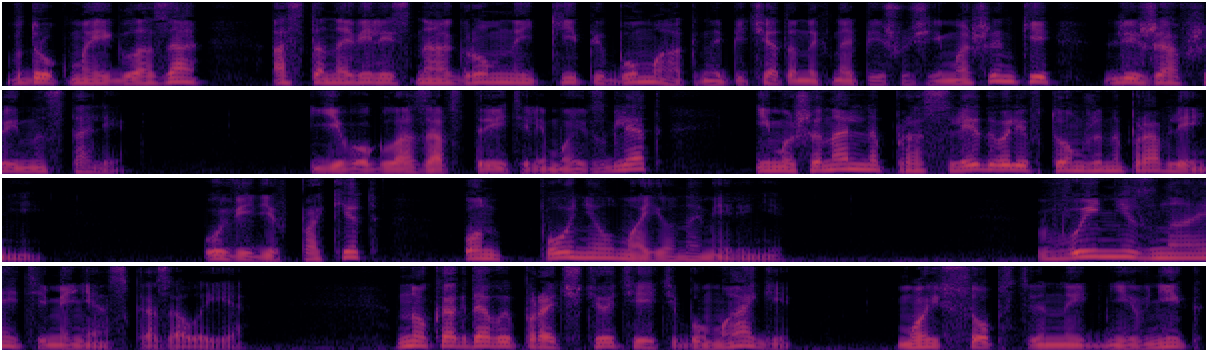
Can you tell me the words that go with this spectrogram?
Вдруг мои глаза остановились на огромной кипе бумаг, напечатанных на пишущей машинке, лежавшей на столе. Его глаза встретили мой взгляд — и машинально проследовали в том же направлении. Увидев пакет, он понял мое намерение. «Вы не знаете меня», — сказала я. «Но когда вы прочтете эти бумаги, мой собственный дневник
